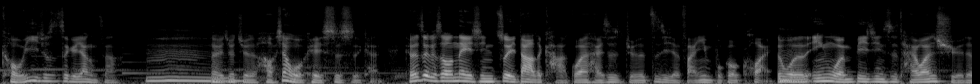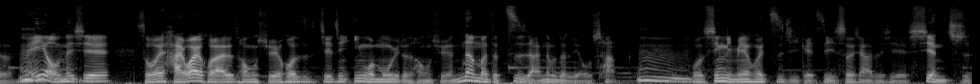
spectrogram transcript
口译就是这个样子啊。嗯，对，就觉得好像我可以试试看。可是这个时候内心最大的卡关还是觉得自己的反应不够快。嗯、我的英文毕竟是台湾学的，没有那些所谓海外回来的同学或者是接近英文母语的同学那么的自然，那么的流畅。嗯，我心里面会自己给自己设下这些限制。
